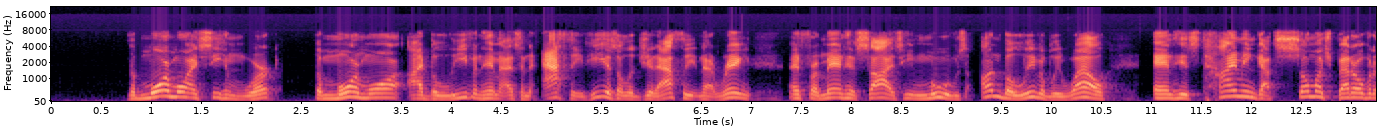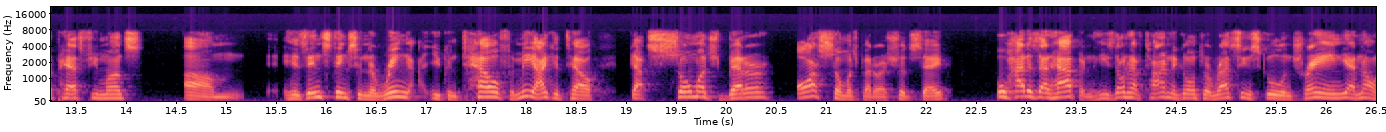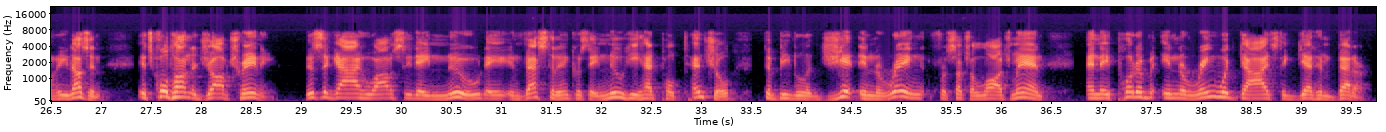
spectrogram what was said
The more and more I see him work, the more and more I believe in him as an athlete. He is a legit athlete in that ring. And for a man his size, he moves unbelievably well. And his timing got so much better over the past few months. Um, his instincts in the ring, you can tell, for me, I could tell, got so much better, are so much better, I should say. Well, how does that happen? He don't have time to go into a wrestling school and train. Yeah, no, he doesn't. It's called on the job training. This is a guy who obviously they knew, they invested in because they knew he had potential to be legit in the ring for such a large man. And they put him in the ring with guys to get him better.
